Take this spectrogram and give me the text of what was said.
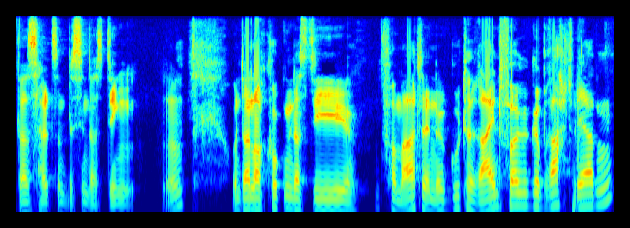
Das ist halt so 'n bisschen das Ding, ne? Und dann auch gucken, dass die Formate in 'ne gute Reihenfolge gebracht werden.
